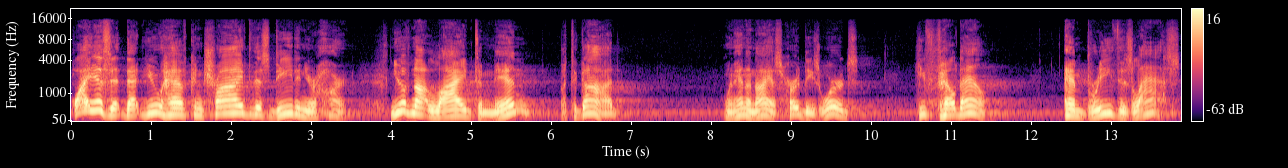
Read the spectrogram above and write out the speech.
Why is it that you have contrived this deed in your heart? You have not lied to men, but to God. When Ananias heard these words, he fell down and breathed his last.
